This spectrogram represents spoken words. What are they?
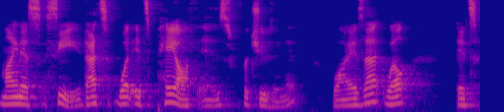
minus C, that's what its payoff is for choosing it. Why is that? Well, it's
